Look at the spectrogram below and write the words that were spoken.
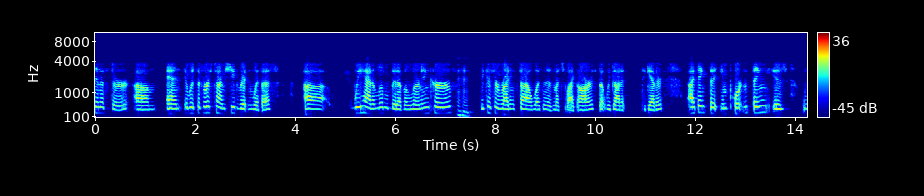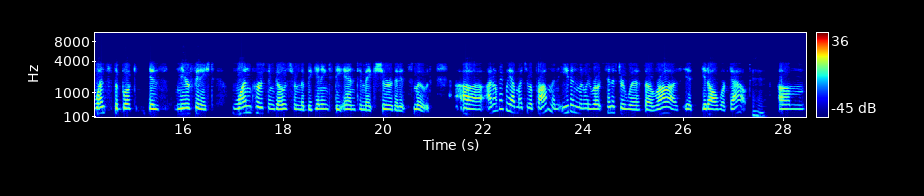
Sinister, um, and it was the first time she'd written with us. Uh, we had a little bit of a learning curve mm-hmm. because her writing style wasn't as much like ours, but we got it together. I think the important thing is once the book is near finished, one person goes from the beginning to the end to make sure that it's smooth. Uh, I don't think we have much of a problem, and even when we wrote Sinister with uh, Roz, it it all worked out. Mm-hmm. Um,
